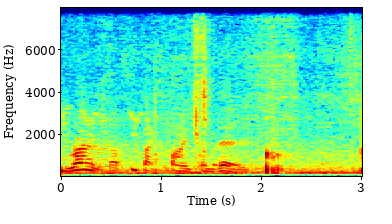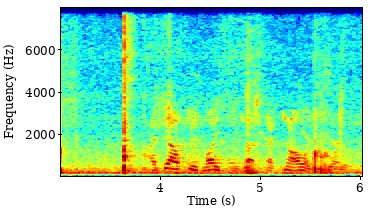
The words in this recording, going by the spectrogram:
50 runners. I'll see if I can find some of those. I doubt they'd like that technology, though.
